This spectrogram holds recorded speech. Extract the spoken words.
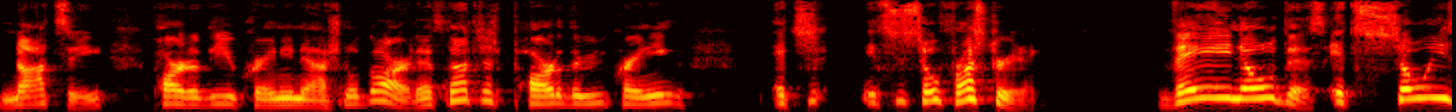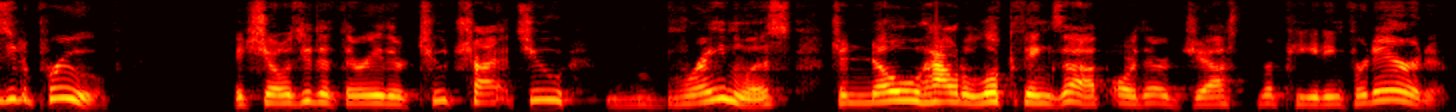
Nazi, part of the Ukrainian National Guard. And it's not just part of the Ukrainian, it's, it's just so frustrating. They know this. It's so easy to prove. It shows you that they're either too chi- too brainless to know how to look things up, or they're just repeating for narrative.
